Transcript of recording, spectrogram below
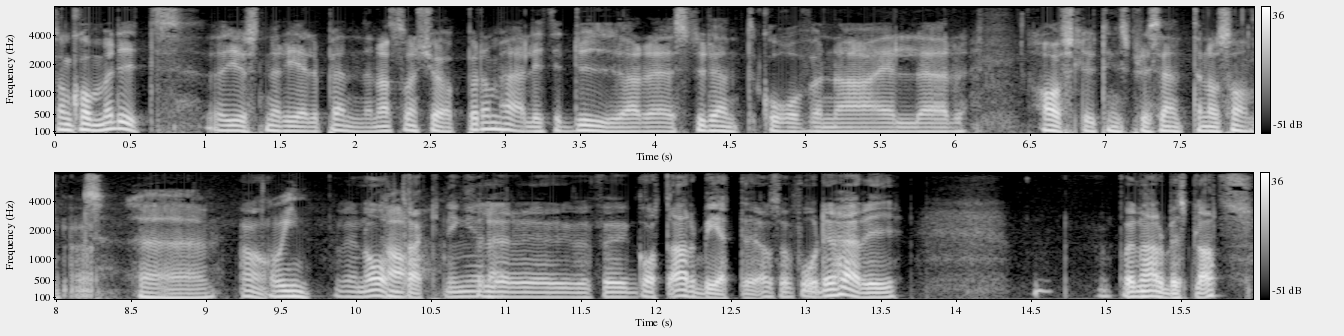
som kommer dit eh, just när det gäller pennorna som köper de här lite dyrare studentgåvorna eller avslutningspresenten och sånt. Eh, Ja. och in, en avtackning Ja, eller för gott arbete. Alltså få det här i på en arbetsplats.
